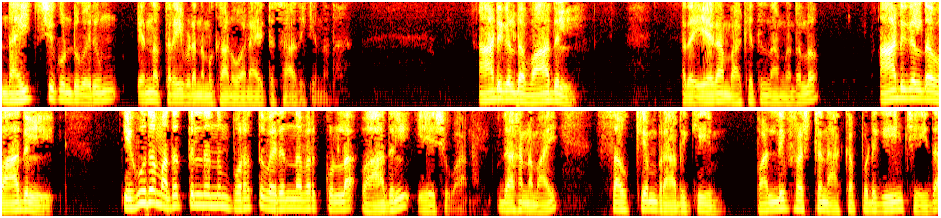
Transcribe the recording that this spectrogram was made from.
നയിച്ചു കൊണ്ടുവരും എന്നത്ര ഇവിടെ നമുക്ക് കാണുവാനായിട്ട് സാധിക്കുന്നത്. ആടുകളുടെ വാതിൽ അതെ ഏഴാം വാക്യത്തിൽ നാം കണ്ടല്ലോ ആടുകളുടെ വാതിൽ യഹൂദ മതത്തിൽ നിന്നും പുറത്തു വരുന്നവർക്കുള്ള വാതിൽ യേശുവാണ്. ഉദാഹരണമായി സൌഖ്യം പ്രാപിക്കുകയും പള്ളിഭ്രഷ്ടനാക്കപ്പെടുകയും ചെയ്ത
